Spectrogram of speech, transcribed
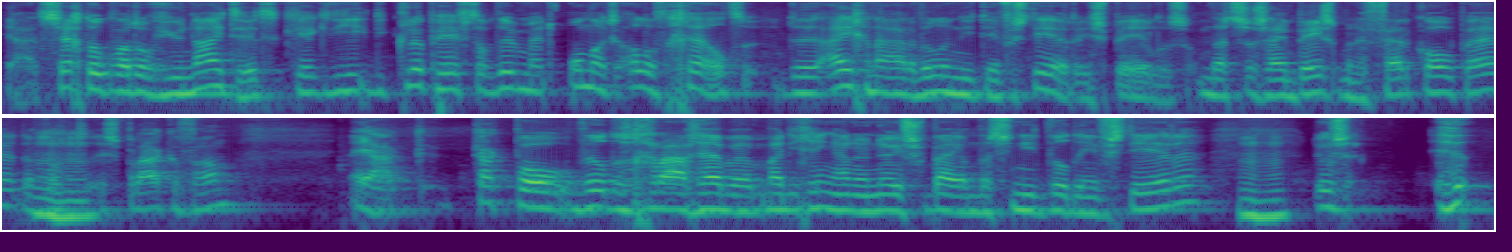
Ja, het zegt ook wat over United. Kijk, die, die club heeft op dit moment, ondanks al het geld, de eigenaren willen niet investeren in spelers. Omdat ze zijn bezig met een verkoop, hè. Daar Mhm. wordt er sprake van. Nou ja, Kakpo wilden ze graag hebben, maar die ging aan hun neus voorbij omdat ze niet wilden investeren. Mhm. Dus heel-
